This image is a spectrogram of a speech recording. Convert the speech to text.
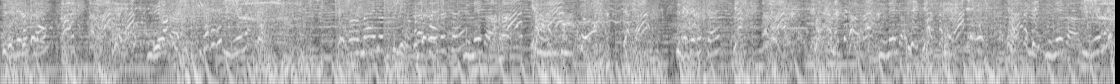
滑れなさい爪が見えましたお前の罪を数えなさい。爪が甘どうだ爪が。見えな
